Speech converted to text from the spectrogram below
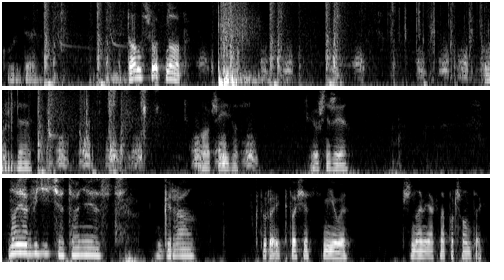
Kurde. Don't shoot, nob! Kurde. O, Jesus. Już nie żyje. No jak widzicie, to nie jest gra, w której ktoś jest miły. Przynajmniej jak na początek.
